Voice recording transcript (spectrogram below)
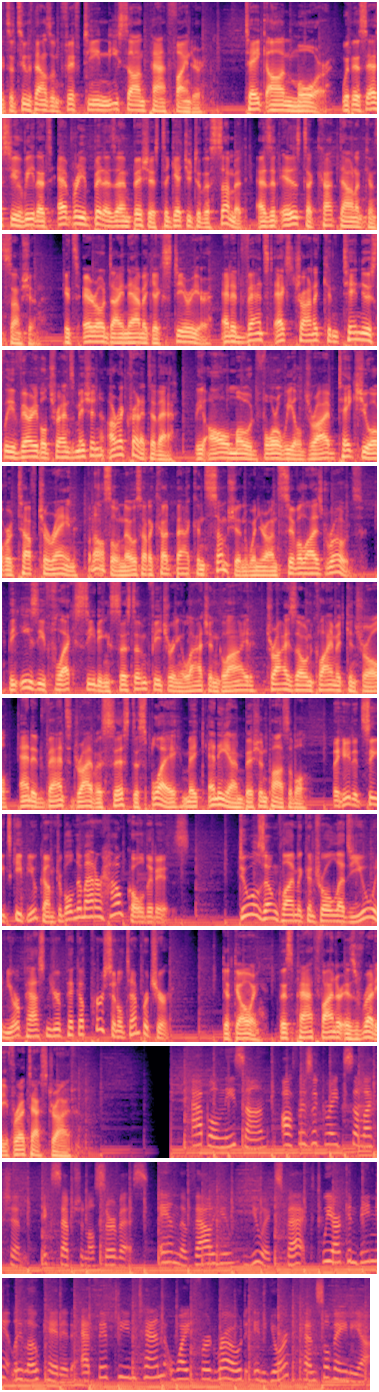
It's a 2015 Nissan Pathfinder. Take on more with this SUV that's every bit as ambitious to get you to the summit as it is to cut down on consumption. Its aerodynamic exterior and advanced Xtronic continuously variable transmission are a credit to that. The all mode four wheel drive takes you over tough terrain, but also knows how to cut back consumption when you're on civilized roads. The Easy Flex seating system featuring latch and glide, tri zone climate control, and advanced drive assist display make any ambition possible. The heated seats keep you comfortable no matter how cold it is. Dual zone climate control lets you and your passenger pick a personal temperature. Get going. This Pathfinder is ready for a test drive. Apple Nissan offers a great selection, exceptional service, and the value you expect. We are conveniently located at 1510 Whiteford Road in York, Pennsylvania.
